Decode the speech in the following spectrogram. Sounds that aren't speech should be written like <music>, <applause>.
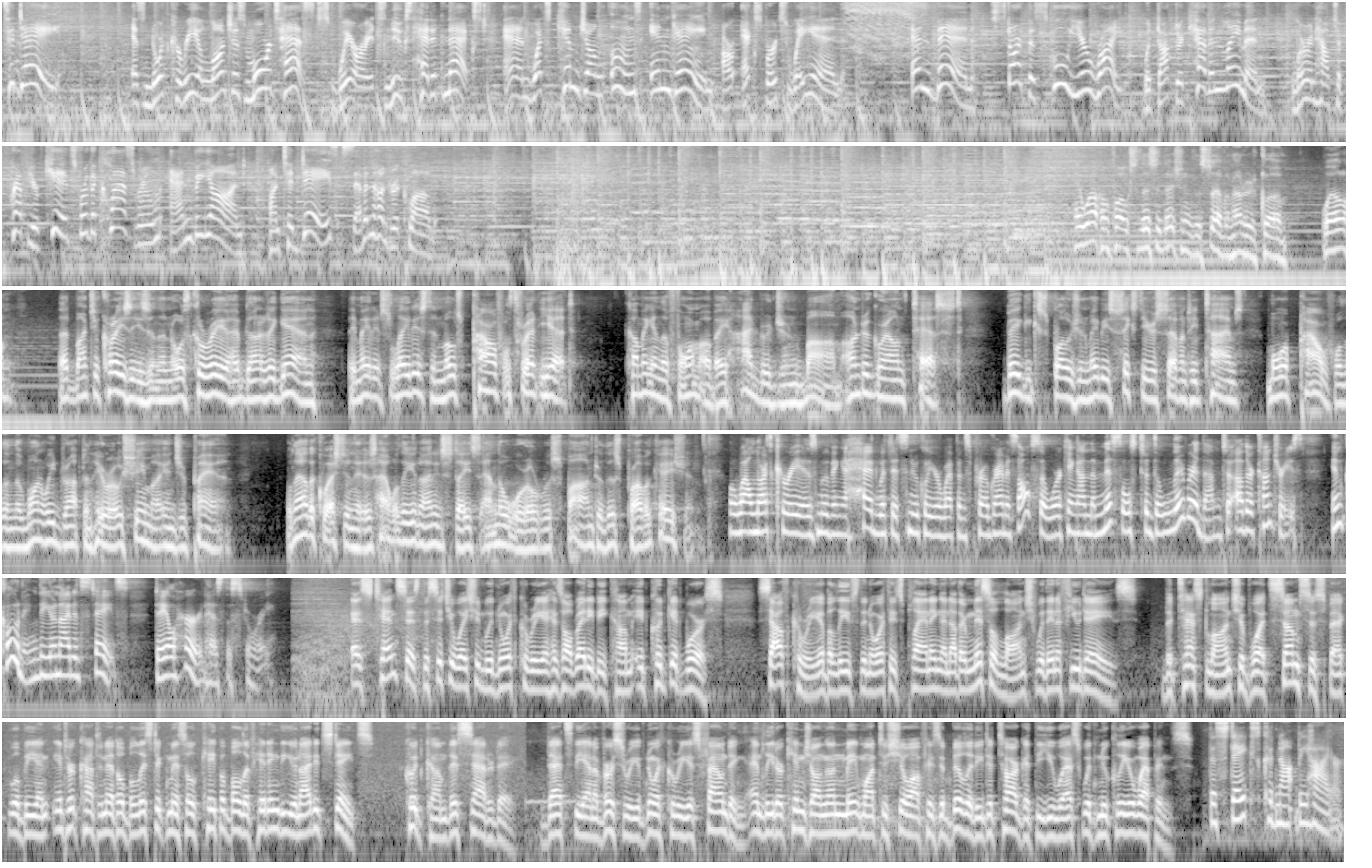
today. As North Korea launches more tests, where are its nukes headed next? And what's Kim Jong un's end game? Our experts weigh in. And then start the school year right with Dr. Kevin Leman. Learn how to prep your kids for the classroom and beyond on today's 700 Club. Hey, welcome, folks, to this edition of the 700 Club. Well, that bunch of crazies in the North Korea have done it again. They made its latest and most powerful threat yet, coming in the form of a hydrogen bomb, underground test, big explosion, maybe 60 or 70 times more powerful than the one we dropped in Hiroshima in Japan. Well, now the question is how will the United States and the world respond to this provocation? Well, while North Korea is moving ahead with its nuclear weapons program, it's also working on the missiles to deliver them to other countries, including the United States. Dale Hurd has the story. As tense as the situation with North Korea has already become, it could get worse. South Korea believes the North is planning another missile launch within a few days. The test launch of what some suspect will be an intercontinental ballistic missile capable of hitting the United States could come this Saturday. That's the anniversary of North Korea's founding, and leader Kim Jong un may want to show off his ability to target the U.S. with nuclear weapons. The stakes could not be higher.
